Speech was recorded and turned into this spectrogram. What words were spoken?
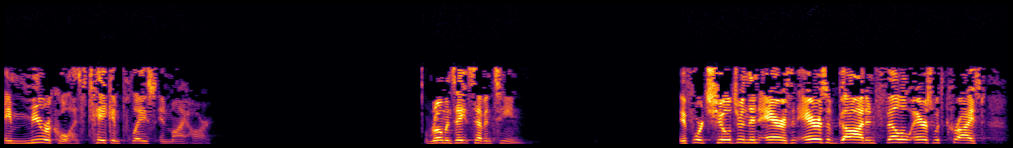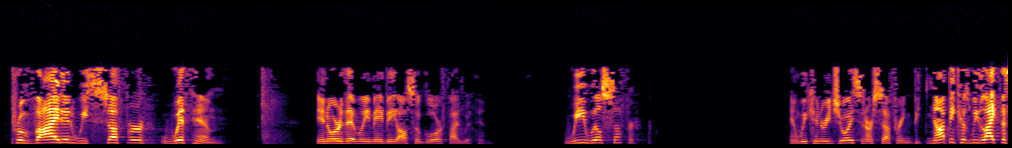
A miracle has taken place in my heart. Romans 8:17 If we're children then heirs and heirs of God and fellow heirs with Christ provided we suffer with him in order that we may be also glorified with him. We will suffer. And we can rejoice in our suffering, not because we like the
